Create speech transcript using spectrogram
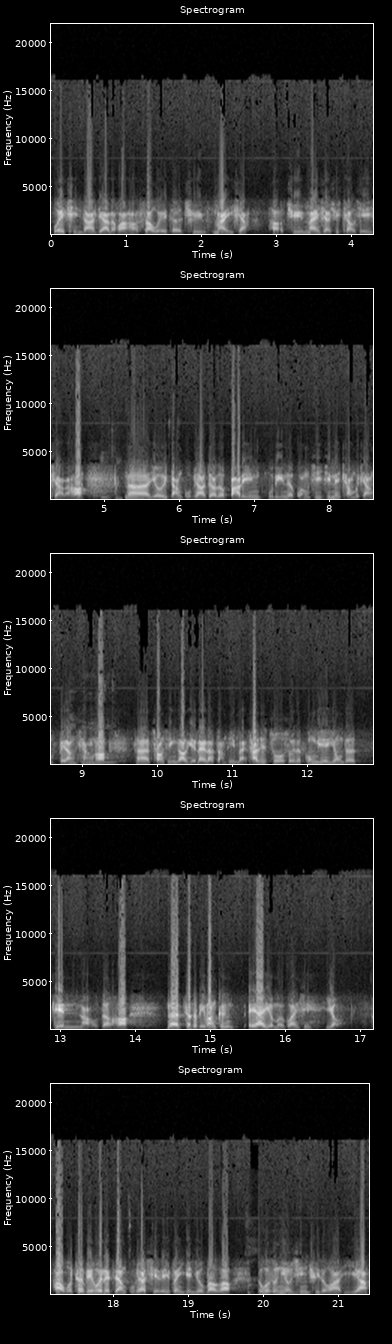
我也请大家的话哈，稍微的去卖一下，好，去卖一下，去调节一下了哈。那有一档股票叫做八零五零的广基，今天强不强？非常强哈。那创新高也来到涨停板，它是做所谓的工业用的电脑的哈。那这个地方跟 AI 有没有关系？有，好，我特别为了这张股票写了一份研究报告。如果说你有兴趣的话，一样，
